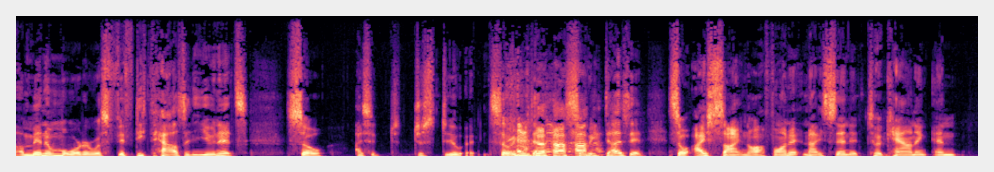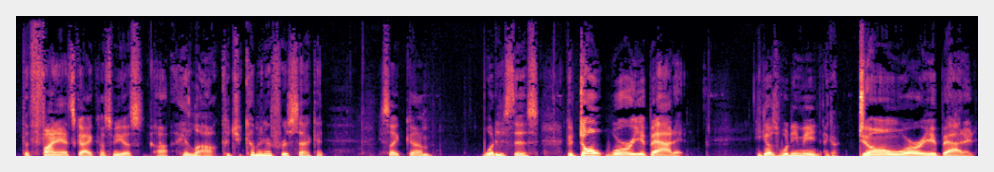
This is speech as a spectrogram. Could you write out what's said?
a minimum order was fifty thousand units. So I said, just do it. So he does, so he does it. So I sign off on it and I send it to accounting. And the finance guy comes to me and goes, uh, "Hey, Lau, could you come in here for a second? He's like, um, "What is this?" I go, "Don't worry about it." He goes, "What do you mean?" I go, "Don't worry about it.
